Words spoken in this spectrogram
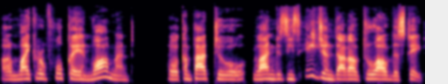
a microfoci environment uh, compared to Lyme disease agent that are throughout the state.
